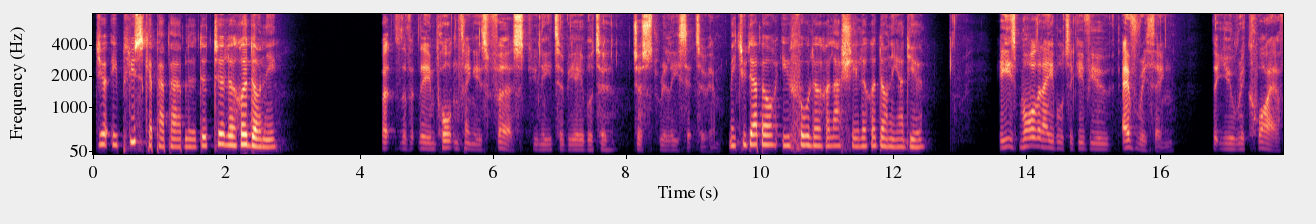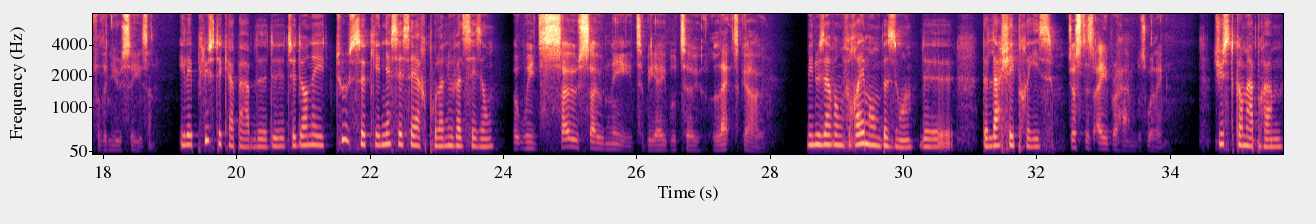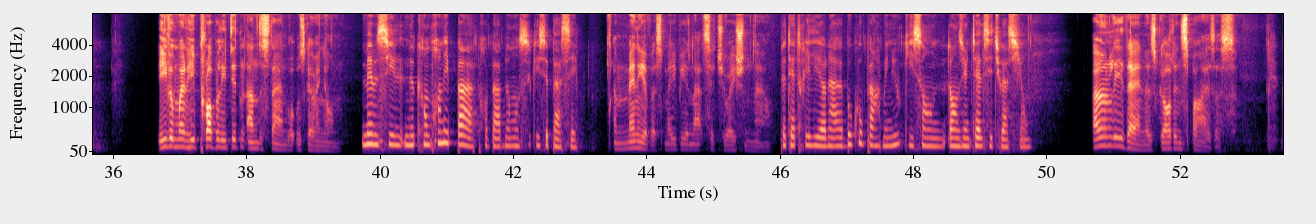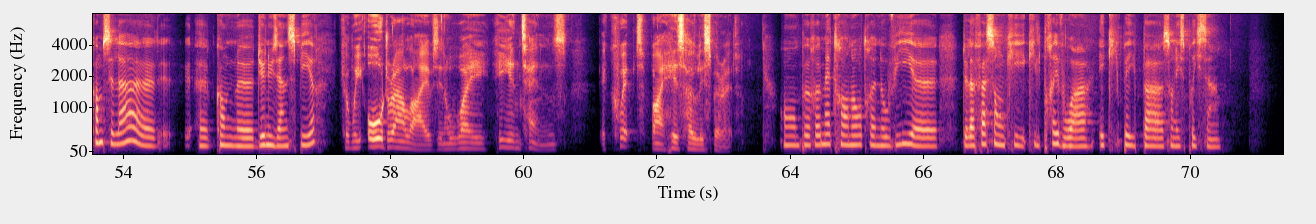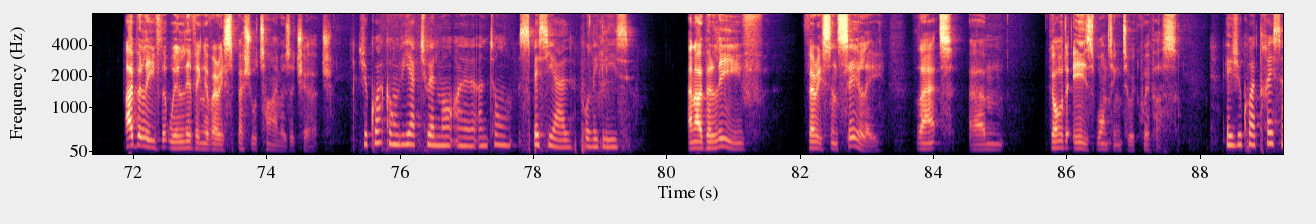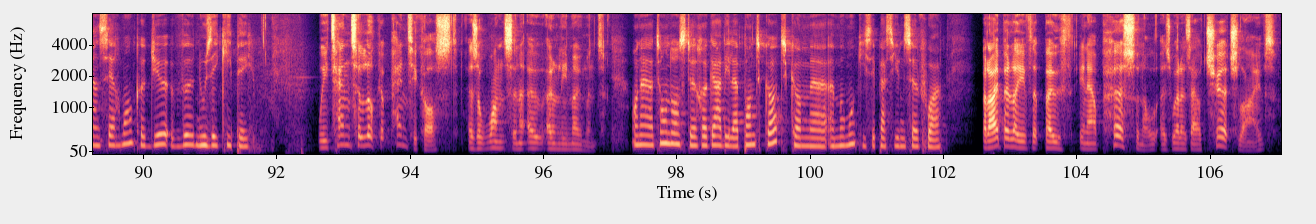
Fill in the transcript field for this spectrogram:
Dieu est plus que capable de te le redonner. But the, the important thing is first, you need to be able to just release it to him. Mais tout d'abord, il faut le relâcher, le redonner à Dieu. He's more than able to give you everything that you require for the new season. Il est plus que capable de te donner tout ce qui est nécessaire pour la nouvelle saison. But we so, so need to be able to let go. Mais nous avons vraiment besoin de, de lâcher prise, just as Abraham was willing, juste comme Abraham, even when he probably didn't understand what was going on. même s'il ne comprenait pas probablement ce qui se passait. And many of us may be in that situation now. Peut-être il y en a beaucoup parmi nous qui sont dans une telle situation. Only then, as God inspires us, Comme cela, euh, euh, comme euh, Dieu nous inspire, can we order our lives in a way He intends, equipped by His Holy Spirit. on peut remettre en ordre nos vies euh, de la façon qui- qu'il prévoit, équipé par son Esprit Saint. I believe that we're living a very special time as a church. Je crois qu'on vit actuellement un, un temps spécial pour l'Église. And I believe very sincerely that um, God is wanting to equip us. Et je crois très sincèrement que Dieu veut nous équiper. We tend to look at Pentecost as a once and only moment. On a tendance de regarder la Pentecôte comme euh, un moment qui s'est passé une seule fois. But I believe that both in our personal as well as our church lives,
